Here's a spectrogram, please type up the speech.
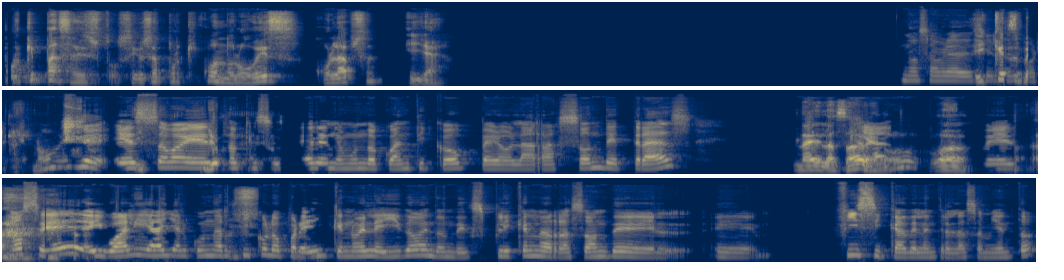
por qué pasa esto? Sí, o sea, ¿por qué cuando lo ves colapsa y ya? No sabría ¿Y qué es ver, qué. no? Eso es yo lo que sucede en el mundo cuántico, pero la razón detrás Nadie la sabe, ya, ¿no? Pues, no sé, igual y hay algún artículo por ahí que no he leído en donde expliquen la razón del, eh, física del entrelazamiento.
